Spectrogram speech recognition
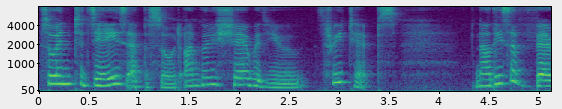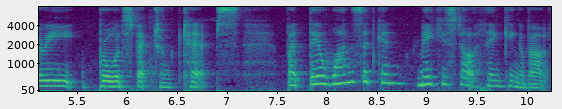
So, in today's episode, I'm going to share with you three tips now, these are very broad spectrum tips, but they're ones that can make you start thinking about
